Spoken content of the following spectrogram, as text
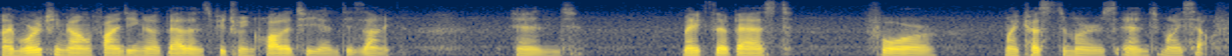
I'm working on finding a balance between quality and design and make the best for my customers and myself.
